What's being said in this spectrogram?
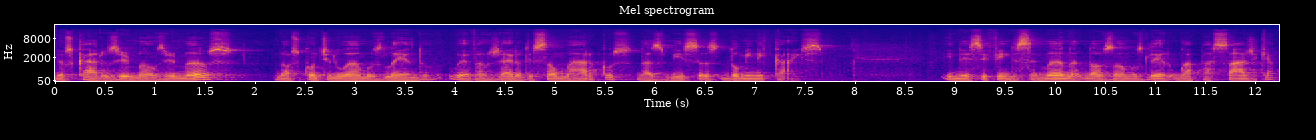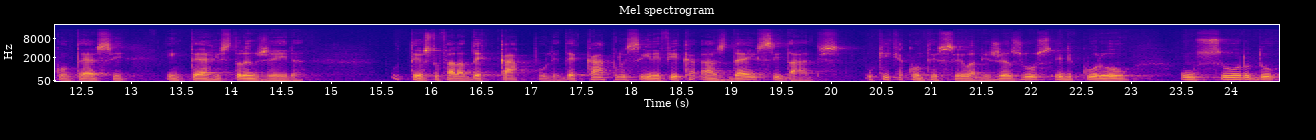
Meus caros irmãos e irmãs, nós continuamos lendo o Evangelho de São Marcos nas missas dominicais. E nesse fim de semana nós vamos ler uma passagem que acontece em terra estrangeira. O texto fala Decápole. Decápole significa as dez cidades. O que, que aconteceu ali? Jesus ele curou um surdo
